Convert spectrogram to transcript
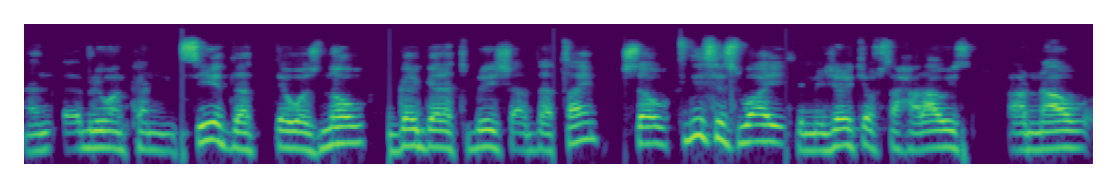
and everyone can see it that there was no Gargarat breach at that time. So this is why the majority of Sahrawis are now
